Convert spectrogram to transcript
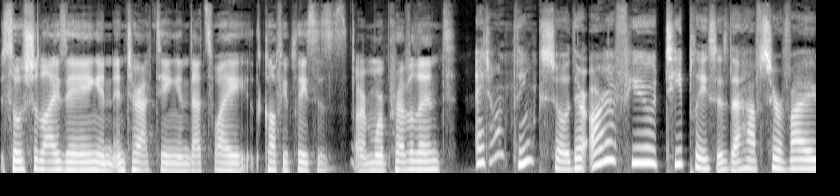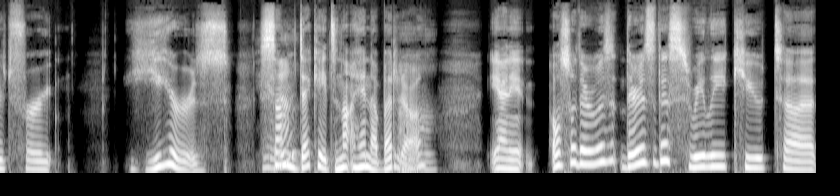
socializing and interacting and that's why coffee places are more prevalent I don't think so. There are a few tea places that have survived for years, Hina? some decades, not Hina Barra. And uh-huh. also there was there's this really cute uh,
